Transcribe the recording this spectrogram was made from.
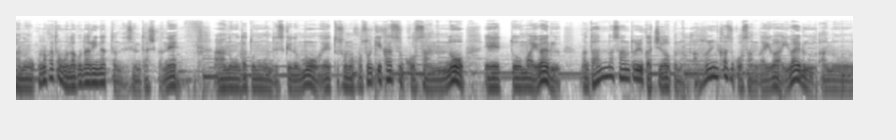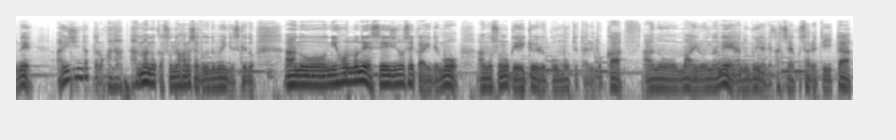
あのこの方もお亡くなりになったんですよね確かね。あのだと思うんですけども、えーと、その細木和子さんの、えーとまあ、いわゆる、まあ、旦那さんというか違うかな細木和子さんがいわいわゆるあのね愛人だったのかな まあなんかそんな話はどうでもいいんですけど、あの、日本のね、政治の世界でも、あの、すごく影響力を持ってたりとか、あの、まあいろんなね、あの分野で活躍されていた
